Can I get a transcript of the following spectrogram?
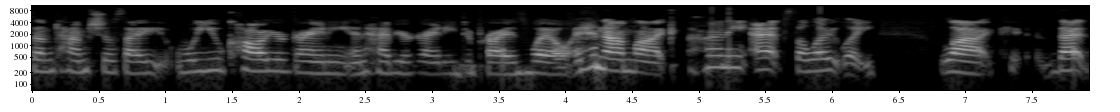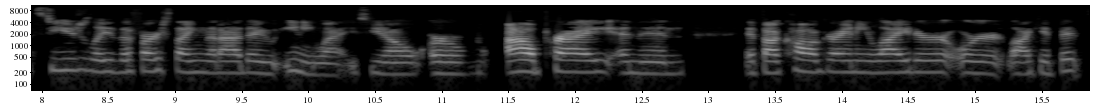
sometimes she'll say, Will you call your granny and have your granny to pray as well? And I'm like, Honey, absolutely like that's usually the first thing that I do anyways, you know, or I'll pray and then if I call granny later or like if it's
